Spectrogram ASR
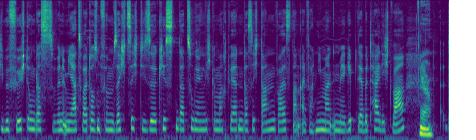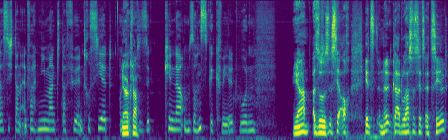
die Befürchtung, dass wenn im Jahr 2065 diese Kisten da zugänglich gemacht werden, dass sich dann, weil es dann einfach niemanden mehr gibt, der beteiligt war, ja. dass sich dann einfach niemand dafür interessiert und ja, dass diese Kinder umsonst gequält wurden. Ja, also es ist ja auch jetzt, ne, klar, du hast es jetzt erzählt.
